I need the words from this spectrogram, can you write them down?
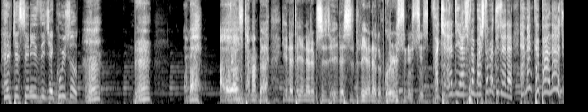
Herkes seni izleyecek huysuz. Hı? Be? Ama Of tamam be. Yine de yenerim sizi hilesiz bile yenerim. Görürsünüz siz. Fakir hadi yarışma başlamak üzere. Hemen kapağını aç.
